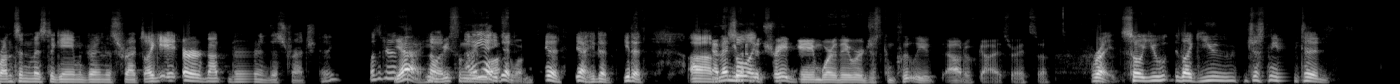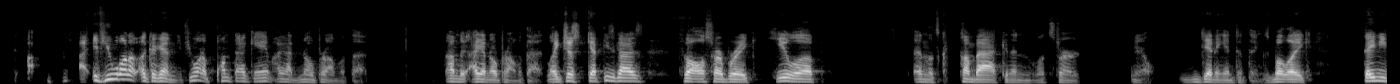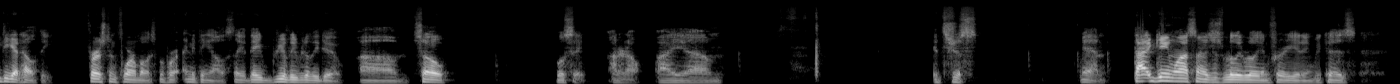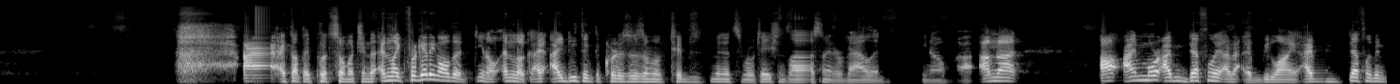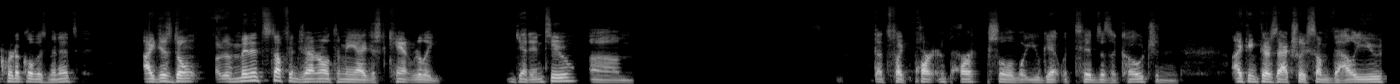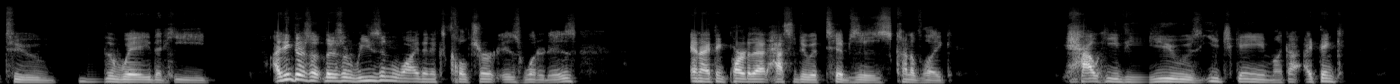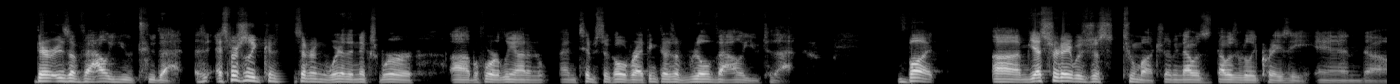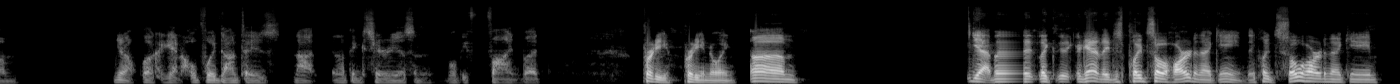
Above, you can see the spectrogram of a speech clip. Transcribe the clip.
Brunson missed a game during the stretch, like it, or not during this stretch, did he? Was it? yeah, he no, recently oh, yeah, lost he did. one. He did. Yeah, he did. He did. Um, and then you so, had like, the trade game where they were just completely out of guys, right? So, right. So you like you just need to, uh, if you want to, like again, if you want to punt that game, I got no problem with that. I'm, I got no problem with that. Like, just get these guys to the All Star break, heal up, and let's come back, and then let's start, you know, getting into things. But like, they need to get healthy first and foremost before anything else. They they really really do. Um, so we'll see. I don't know. I um, it's just man that game last night was just really really infuriating because. I, I, thought they put so much in, and like forgetting all the, you know, and look, I, I do think the criticism of Thibs minutes and rotations last night are valid. You know, I, am not, I, am more, I'm definitely, I, I'd be lying. I've definitely been critical of his minutes. I just don't the minute stuff in general to me I just can't really get into. Um that's like part and parcel of what you get with Thibs as a coach and I think there's actually some value to the way that he I think there's a there's a reason why the Knicks culture is what it is. And I think part of that has to do with Thibs's kind of like how he views each game. Like I, I think there is a value to that, especially considering where the Knicks were uh, before Leon and, and Thibs took over. I think there's a real value to that. But um, yesterday was just too much. I mean, that was that was really crazy. And um, you know, look again. Hopefully, Donte is not nothing serious and we'll be fine. But pretty pretty annoying. Um, yeah, but like again, they just played so hard in that game. They played so hard in that game.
